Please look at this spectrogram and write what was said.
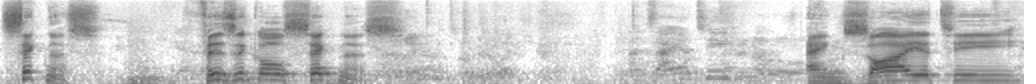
sickness, physical sickness, Anxiety, anxiety,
